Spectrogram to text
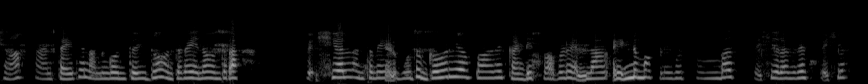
ಚೆನ್ನಾಗಿ ಕಾಣ್ತಾ ಇದೆ. ನನಗಂತೂ ಇದು ಒಂಥರ ಏನೋ ಒಂಥರ ಸ್ಪೆಷಲ್ ಅಂತಲೇ ಹೇಳ್ಬೋದು. ಗೌರಿ ಹಬ್ಬ ಅಂದರೆ ಖಂಡಿತವಾಗ್ಲೂ ಎಲ್ಲ ಹೆಣ್ಣು ಮಕ್ಕಳಿಗೂ ತುಂಬ ಸ್ಪೆಷಲ್ ಅಂದರೆ ಸ್ಪೆಷಲ್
